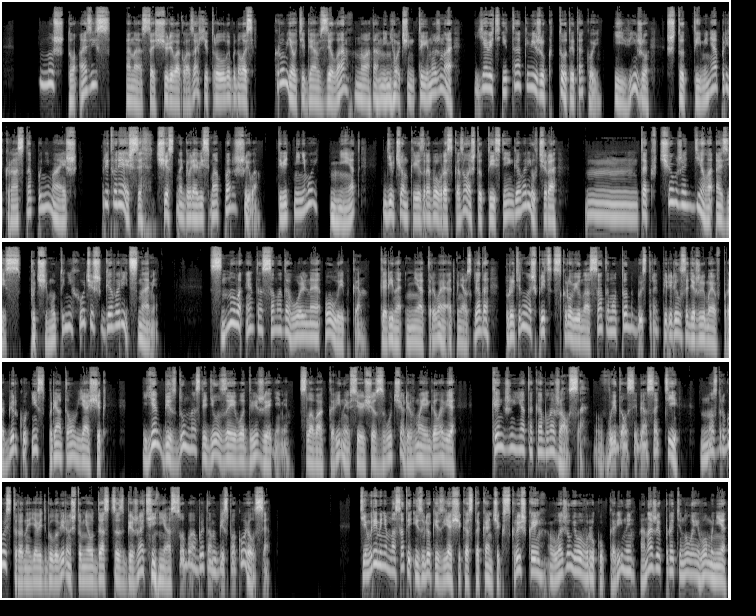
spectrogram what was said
«Ну что, Азиз?» Она сощурила глаза, хитро улыбнулась. «Кровь я у тебя взяла, но она мне не очень-то и нужна. Я ведь и так вижу, кто ты такой. И вижу, что ты меня прекрасно понимаешь. Притворяешься, честно говоря, весьма паршиво. Ты ведь не немой? Нет. Девчонка из рабов рассказала, что ты с ней говорил вчера. М -м, так в чем же дело, Азиз? Почему ты не хочешь говорить с нами?» Снова эта самодовольная улыбка. Карина, не отрывая от меня взгляда, протянула шприц с кровью носатому, тот быстро перелил содержимое в пробирку и спрятал в ящик. Я бездумно следил за его движениями. Слова Карины все еще звучали в моей голове. Как же я так облажался? Выдал себя Сати. Но с другой стороны, я ведь был уверен, что мне удастся сбежать и не особо об этом беспокоился. Тем временем носатый извлек из ящика стаканчик с крышкой, вложил его в руку Карины, она же протянула его мне.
